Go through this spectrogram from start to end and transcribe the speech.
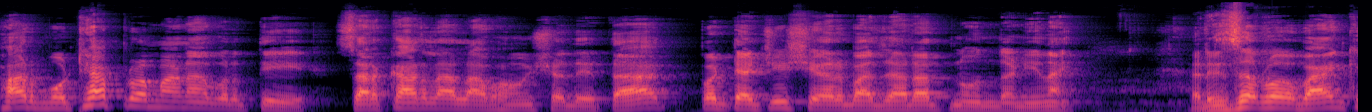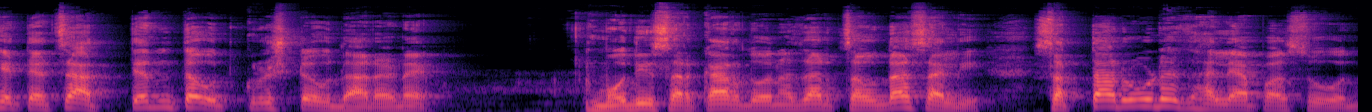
फार मोठ्या प्रमाणावरती सरकारला लाभांश देतात पण त्याची शेअर बाजारात नोंदणी नाही. रिझर्व्ह बँक हे त्याचं अत्यंत उत्कृष्ट उदाहरण आहे. मोदी सरकार दोन हजार चौदा साली सत्तारूढ झाल्यापासून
